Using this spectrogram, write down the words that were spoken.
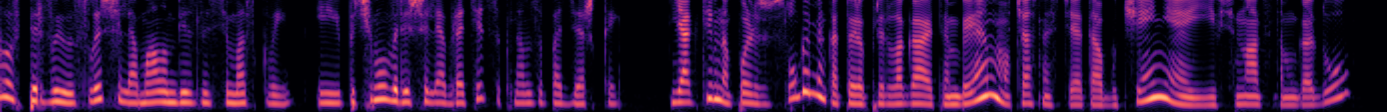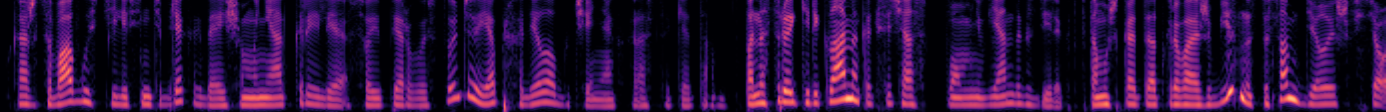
вы впервые услышали о малом бизнесе Москвы и почему вы решили обратиться к нам за поддержкой? Я активно пользуюсь услугами, которые предлагает МБМ. В частности, это обучение. И в 2017 году кажется, в августе или в сентябре, когда еще мы не открыли свою первую студию, я проходила обучение как раз-таки там. По настройке рекламы, как сейчас помню, в Яндекс Директ. Потому что когда ты открываешь бизнес, ты сам делаешь все.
